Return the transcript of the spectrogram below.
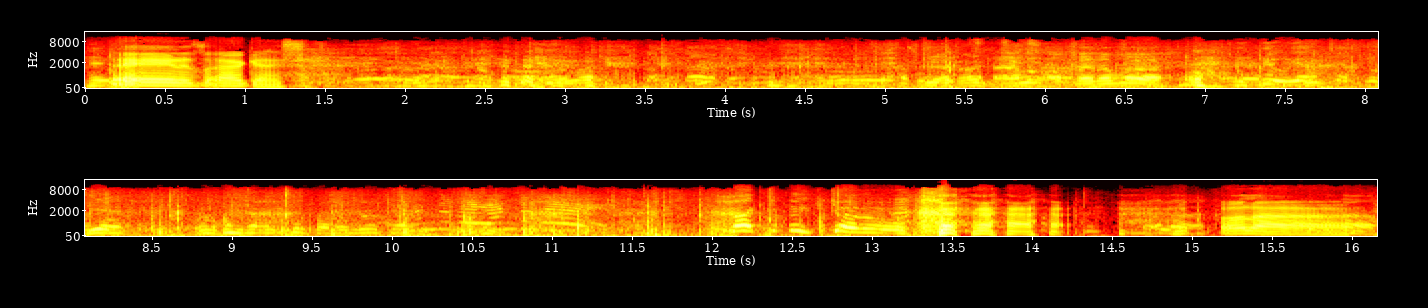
Hey, there's our guys. Nice to meet you. Hola.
